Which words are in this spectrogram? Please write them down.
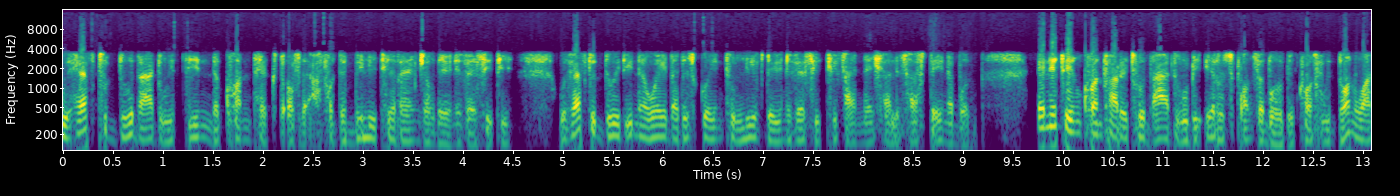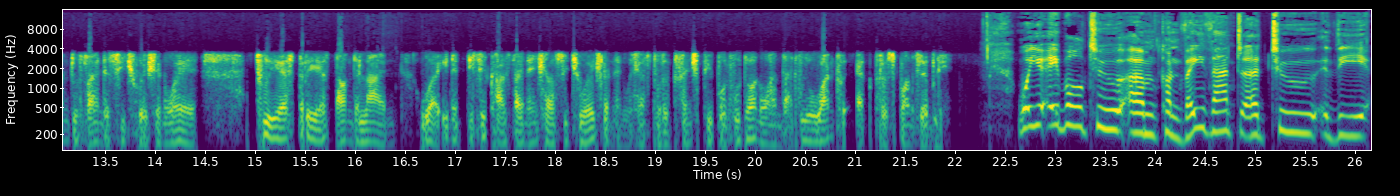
we have to do that within the context of the affordability range of the university. We have to do it in a way that is going to leave the university financially sustainable. Anything contrary to that would be irresponsible because we don't want to find a situation where two years, three years down the line, we're in a difficult financial situation and we have to retrench people who don't want that. We want to act responsibly. Were you able to um, convey that uh, to the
